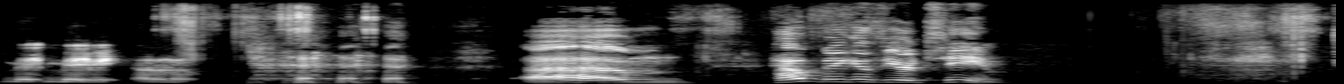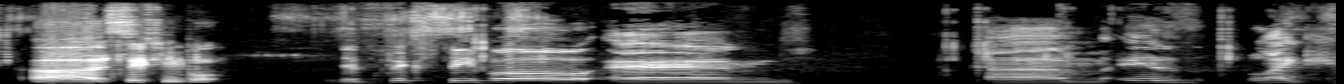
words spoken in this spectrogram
maybe. I don't know. um, how big is your team? Uh, six people. It's six people, and um, is like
